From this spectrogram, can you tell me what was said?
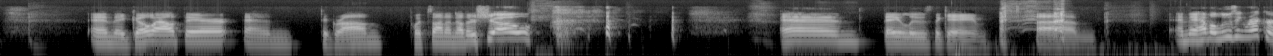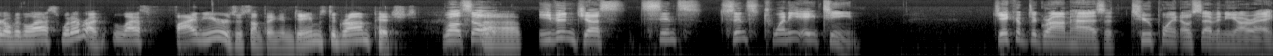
and they go out there, and deGrom puts on another show. and they lose the game. Um, and they have a losing record over the last, whatever, last five years or something in games deGrom pitched. Well, so uh, even just since since 2018, Jacob deGrom has a 2.07 ERA,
